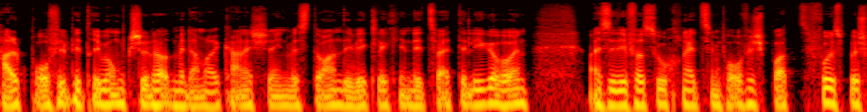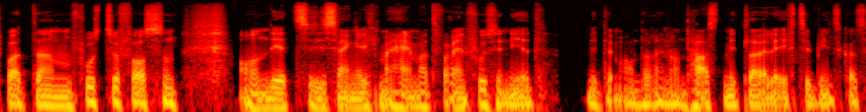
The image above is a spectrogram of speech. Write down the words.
Halbprofibetrieb umgestellt hat mit amerikanischen Investoren, die wirklich in die zweite Liga wollen. Also die versuchen jetzt im Profisport, Fußballsport am Fuß zu fassen. Und jetzt ist eigentlich mein Heimatverein fusioniert mit dem anderen und hast mittlerweile FC Binsk aus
